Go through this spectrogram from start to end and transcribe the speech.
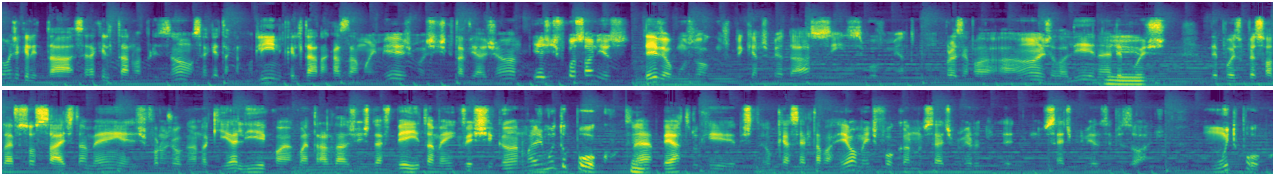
onde é que ele tá? Será que ele tá numa prisão? Será que ele tá numa clínica? Ele tá na casa da mãe mesmo? A gente que tá viajando? E a gente ficou só nisso. Teve alguns, alguns pequenos pedaços, sim, desenvolvimento por exemplo, a Angela ali, né? Depois, depois o pessoal da F-Society também, eles foram jogando aqui e ali, com a, com a entrada da gente da FBI também, investigando, mas muito pouco, Sim. né? Perto do que, o que a série estava realmente focando nos sete primeiros, nos sete primeiros episódios. Muito pouco.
